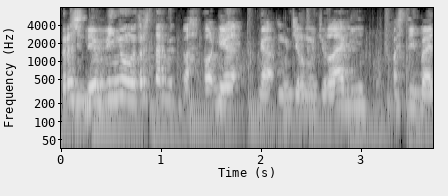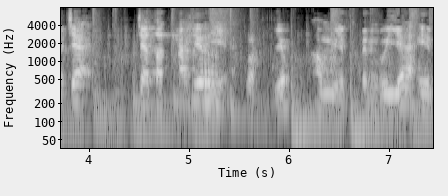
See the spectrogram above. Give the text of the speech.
terus dia bingung terus tapi lah kok dia nggak muncul muncul lagi? Pas dibaca catatan terakhir iya. wah dia pamit dan gue yain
